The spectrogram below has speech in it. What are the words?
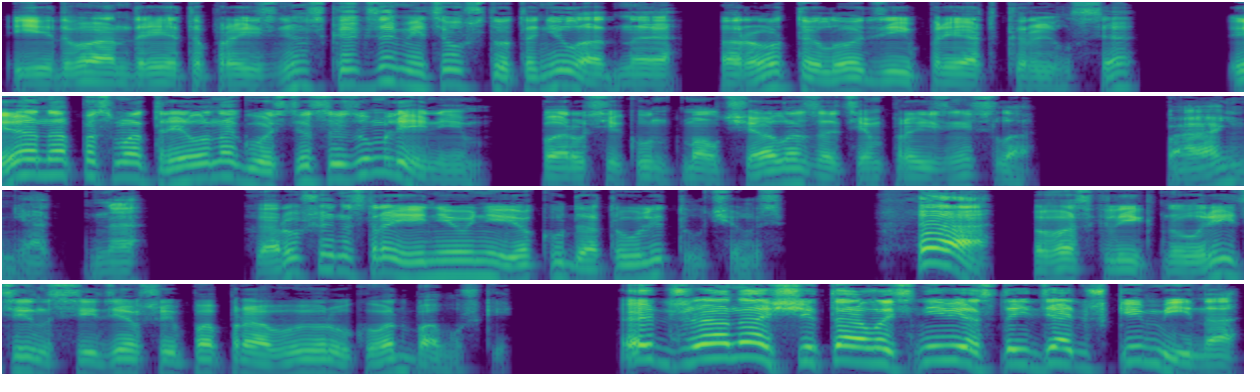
Едва Андрей это произнес, как заметил что-то неладное. Рот Элодии приоткрылся, и она посмотрела на гостя с изумлением. Пару секунд молчала, затем произнесла. «Понятно». Хорошее настроение у нее куда-то улетучилось. «Ха!» — воскликнул Ритин, сидевший по правую руку от бабушки. Это же она считалась невестой дядюшки Мина.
